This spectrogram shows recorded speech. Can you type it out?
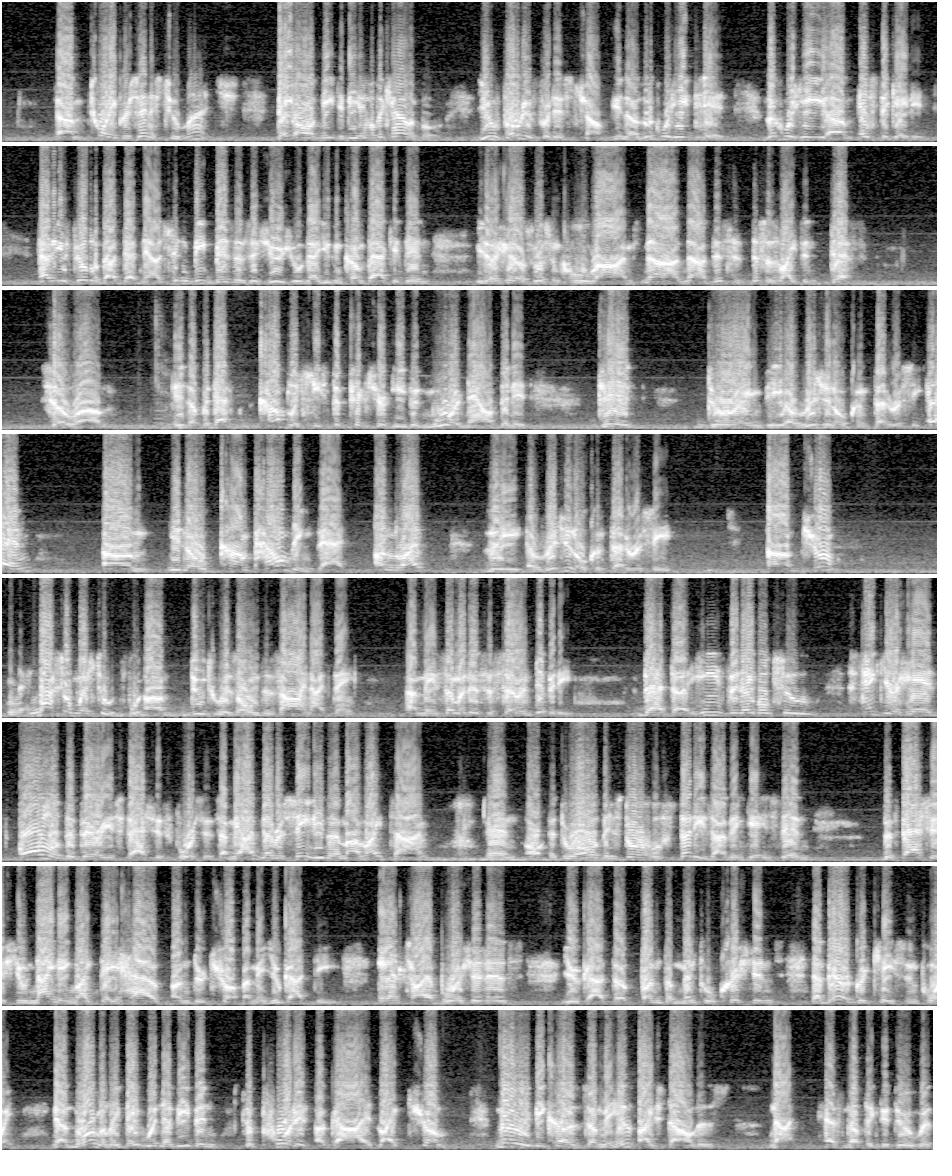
um, 20% is too much. They all need to be held accountable. You voted for this chump. You know, look what he did. Look what he um, instigated. How do you feel about that now? It shouldn't be business as usual. Now you can come back and then, you know, hit us with some cool rhymes. Nah, nah. This is this is life and death. So, um, you know, but that complicates the picture even more now than it did during the original Confederacy. And, um, you know, compounding that, unlike the original Confederacy, um, Trump not so much to um, due to his own design. I think. I mean, some of this is serendipity that uh, he's been able to figurehead all of the various fascist forces. I mean, I've never seen, even in my lifetime, and all, through all the historical studies I've engaged in, the fascists uniting like they have under Trump. I mean, you got the anti-abortionists, you got the fundamental Christians. Now, they're a good case in point. Now, normally they wouldn't have even supported a guy like Trump, mainly because I mean his lifestyle is not has nothing to do with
